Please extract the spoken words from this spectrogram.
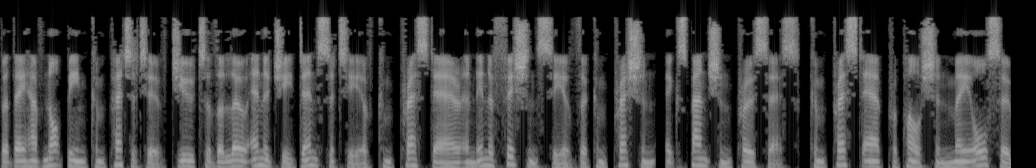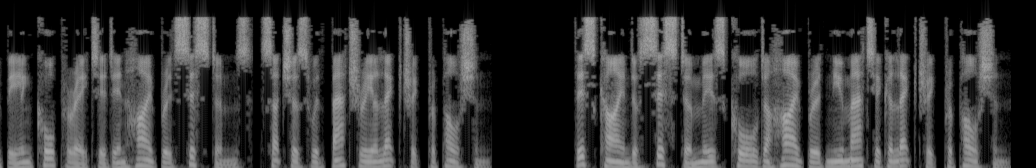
but they have not been competitive due to the low energy density of compressed air and inefficiency of the compression expansion process. Compressed air propulsion may also be incorporated in hybrid systems, such as with battery electric propulsion. This kind of system is called a hybrid pneumatic electric propulsion.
